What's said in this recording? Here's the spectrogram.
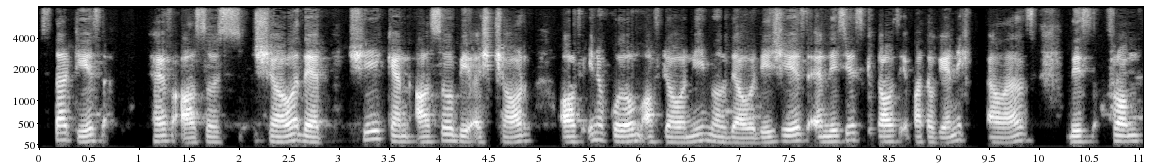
studies have also shown that she can also be assured of inoculum of downy mildew disease and this is caused pathogenic alleles. This from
